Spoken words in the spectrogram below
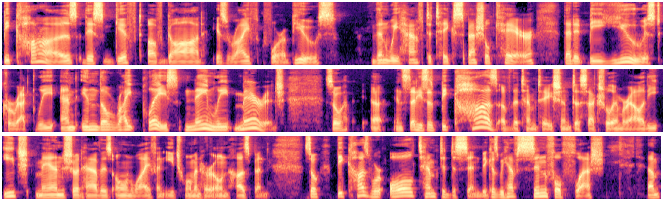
Because this gift of God is rife for abuse, then we have to take special care that it be used correctly and in the right place, namely marriage. So uh, instead, he says, because of the temptation to sexual immorality, each man should have his own wife and each woman her own husband. So, because we're all tempted to sin, because we have sinful flesh, um,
